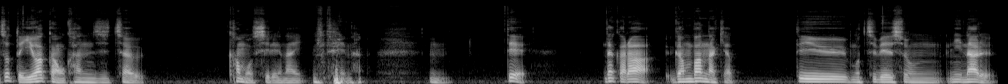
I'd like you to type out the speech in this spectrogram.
ちょっと違和感を感じちゃうかもしれないみたいな。うん、でだから頑張んなきゃっていうモチベーションになる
